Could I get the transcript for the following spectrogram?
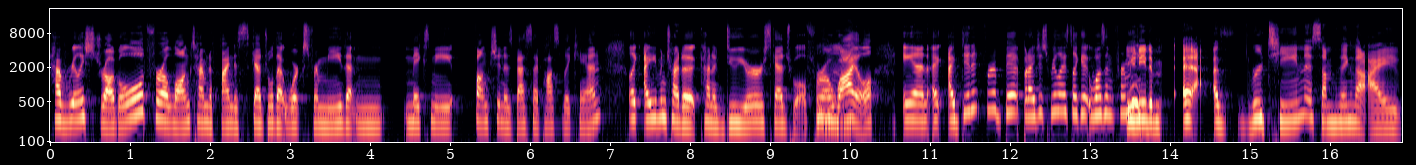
have really struggled for a long time to find a schedule that works for me that m- makes me function as best I possibly can. Like I even tried to kind of do your schedule for a mm-hmm. while and I, I did it for a bit, but I just realized like it wasn't for me. You need to a, a routine is something that I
